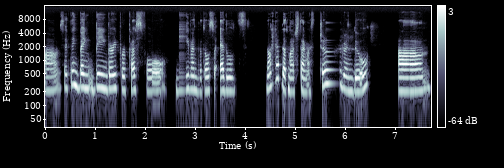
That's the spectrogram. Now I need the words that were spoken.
uh, so i think being being very purposeful given that also adults don't have that much time as children do um,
